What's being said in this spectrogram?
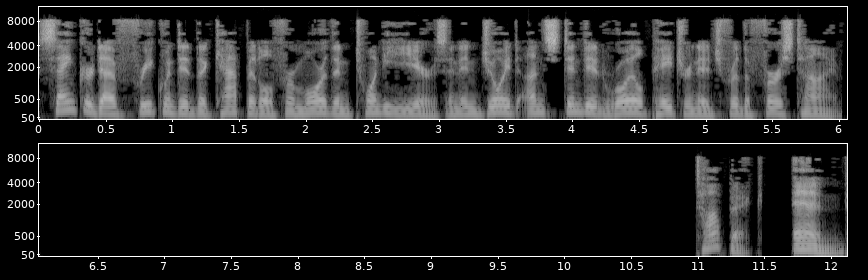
Sankardev frequented the capital for more than 20 years and enjoyed unstinted royal patronage for the first time. End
